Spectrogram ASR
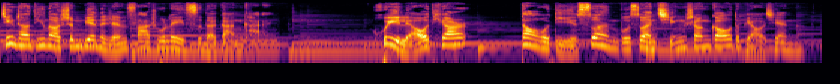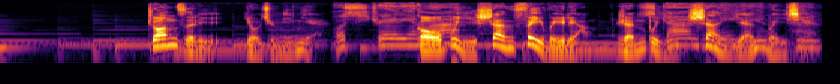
经常听到身边的人发出类似的感慨：会聊天儿，到底算不算情商高的表现呢？庄子里有句名言：“狗不以善吠为良。”人不以善言为先，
